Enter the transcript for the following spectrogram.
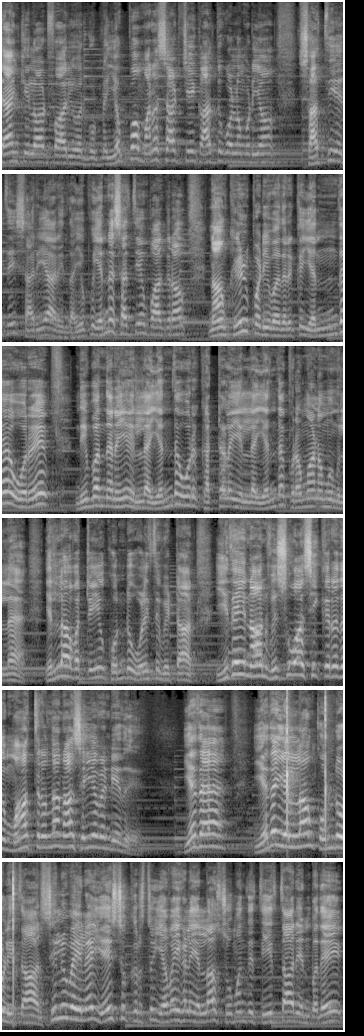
thank you Lord for your good எப்போ மனசாட்சியை காத்துக்கொள்ள முடியும்? சத்தியத்தை சரியாக அறிந்தால் எப்போ என்ன சத்தியம் பார்க்குறோம்? நாம் கீழ்ப்படிவதற்கு எந்த ஒரு நிபந்தனையும் இல்லை எந்த ஒரு கட்டளையும் இல்லை எந்த பிரமாணமும் இல்லை. எல்லாவற்றையும் கொண்டு ஒழித்து விட்டார். இதை நான் விசுவாசிக்கிறது மாத்திரம்தான் நான் செய்ய வேண்டியது. எதை? எதையெல்லாம் கொண்டொழித்தார்? சிலுவையில் இயேசு கிறிஸ்து எவைகளை எல்லாம் சுமந்து தீர்த்தார் என்பதை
